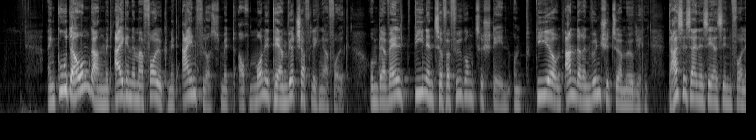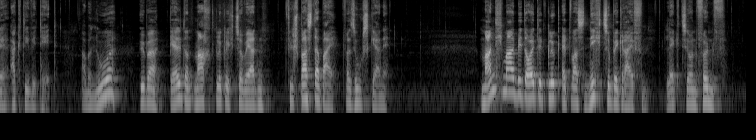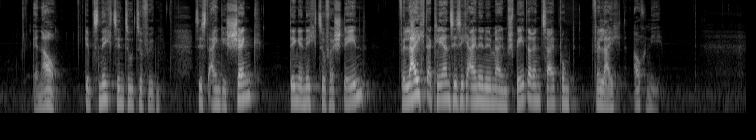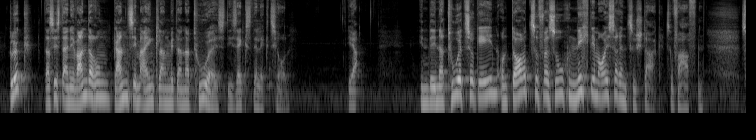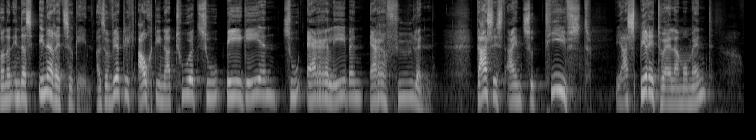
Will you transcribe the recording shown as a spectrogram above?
Ein guter Umgang mit eigenem Erfolg, mit Einfluss, mit auch monetärem wirtschaftlichen Erfolg, um der Welt dienend zur Verfügung zu stehen und dir und anderen Wünsche zu ermöglichen, das ist eine sehr sinnvolle Aktivität. Aber nur über Geld und Macht glücklich zu werden, viel Spaß dabei, versuch's gerne. Manchmal bedeutet Glück etwas nicht zu begreifen. Lektion 5. Genau, gibt's nichts hinzuzufügen. Es ist ein Geschenk, Dinge nicht zu verstehen. Vielleicht erklären sie sich einen in einem späteren Zeitpunkt, vielleicht auch nie. Glück das ist eine Wanderung ganz im Einklang mit der Natur, ist die sechste Lektion. Ja, in die Natur zu gehen und dort zu versuchen, nicht im Äußeren zu stark zu verhaften, sondern in das Innere zu gehen, also wirklich auch die Natur zu begehen, zu erleben, erfühlen. Das ist ein zutiefst ja, spiritueller Moment,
